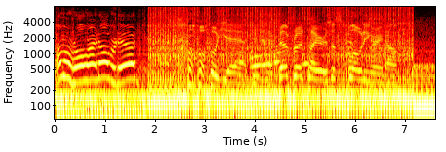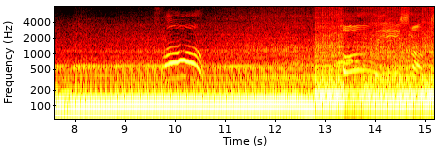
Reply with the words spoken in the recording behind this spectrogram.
I'm gonna roll right over, dude. Oh yeah, dude. That front tire is just floating right now. Slow. Holy smokes.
